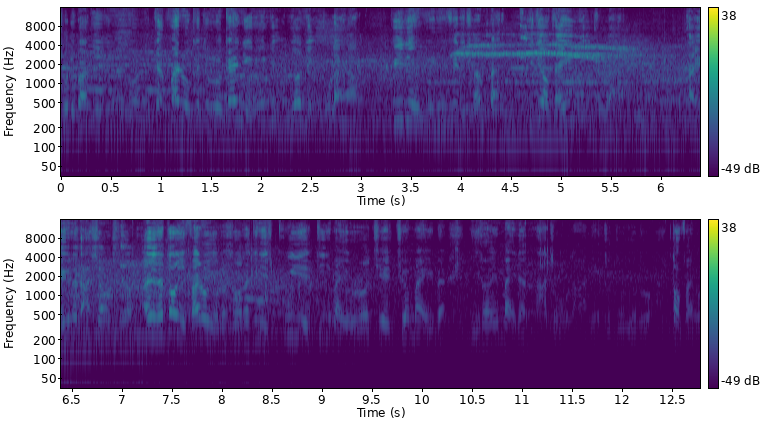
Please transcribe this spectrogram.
球里边，那那说该反正就是说该拧就拧，要拧出来啊，不一定不一定非得全摆，一定要该拧出来，感觉跟他打相持。而且他到你反手有的时候他给你故意第一摆有的时候接捐慢一摆，你稍微慢一点，他拿正手拉你，就就有的时候到反手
